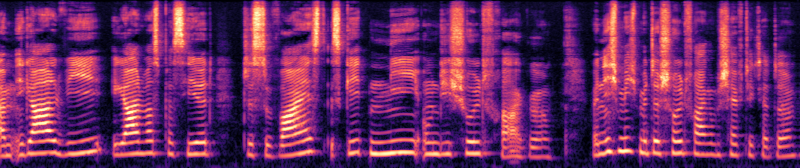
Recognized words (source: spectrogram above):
ähm, egal wie, egal was passiert, dass du weißt, es geht nie um die Schuldfrage. Wenn ich mich mit der Schuldfrage beschäftigt hätte,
